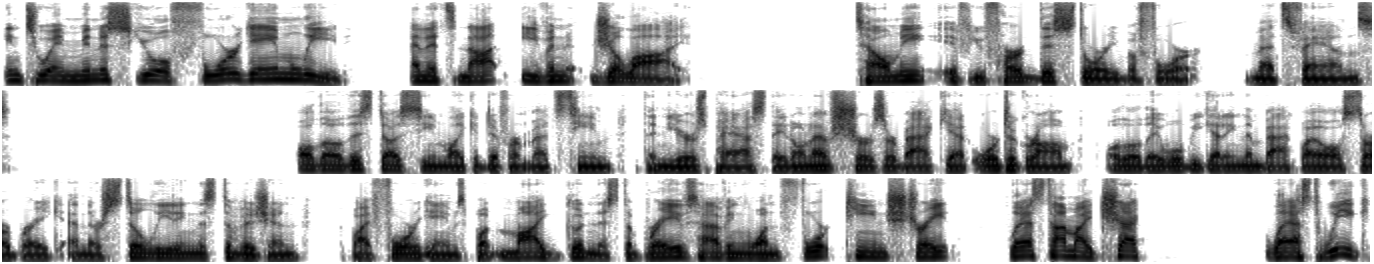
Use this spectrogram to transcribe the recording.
into a minuscule four game lead, and it's not even July. Tell me if you've heard this story before, Mets fans. Although this does seem like a different Mets team than years past. They don't have Scherzer back yet or DeGrom, although they will be getting them back by All Star break, and they're still leading this division by four games. But my goodness, the Braves having won 14 straight. Last time I checked last week,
